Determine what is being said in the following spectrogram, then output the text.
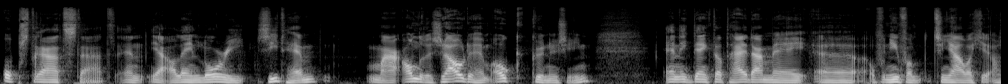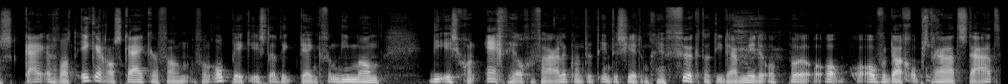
op straat staat. En ja, alleen Laurie ziet hem, maar anderen zouden hem ook kunnen zien. En ik denk dat hij daarmee, eh, of in ieder geval het signaal wat, je als kijker, wat ik er als kijker van, van oppik, is dat ik denk van die man, die is gewoon echt heel gevaarlijk. Want het interesseert hem geen fuck dat hij daar midden op, eh, op, overdag op straat staat.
